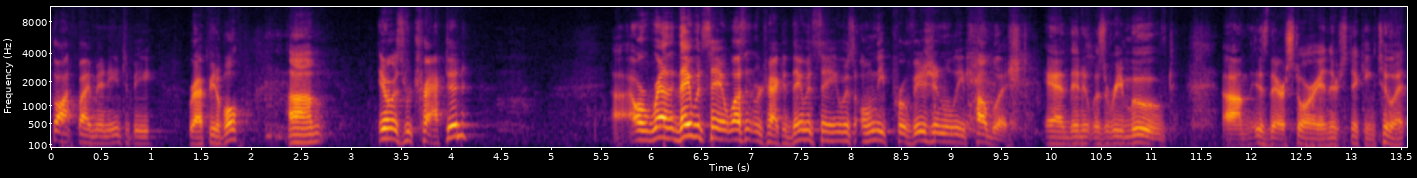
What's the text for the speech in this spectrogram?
thought by many to be reputable. Um, it was retracted. Uh, or rather, they would say it wasn't retracted. They would say it was only provisionally published, and then it was removed, um, is their story, and they're sticking to it.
